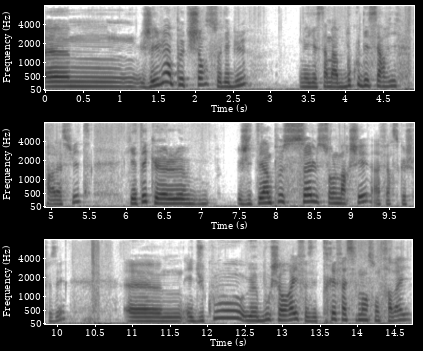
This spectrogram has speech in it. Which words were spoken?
J'ai eu un peu de chance au début mais ça m'a beaucoup desservi par la suite, qui était que j'étais un peu seul sur le marché à faire ce que je faisais. Euh, et du coup, le bouche à oreille faisait très facilement son travail.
